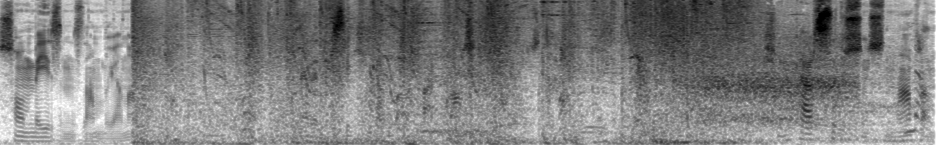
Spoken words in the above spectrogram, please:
son base'imizden bu yana. Evet biz iki kat farktan çıkıyoruz. Karşısı düşünsün ne yapalım.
